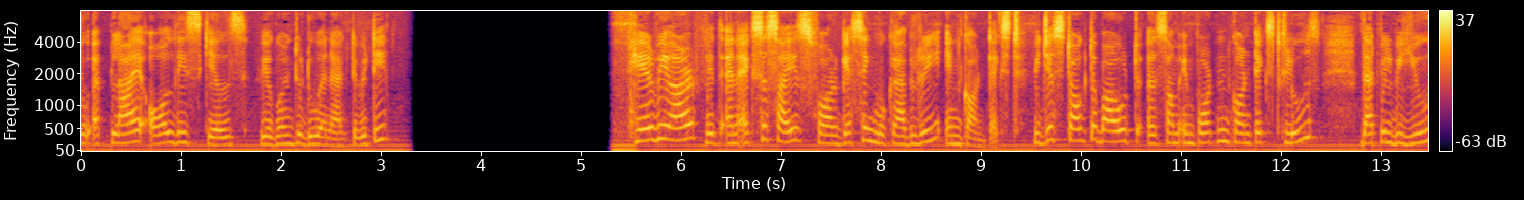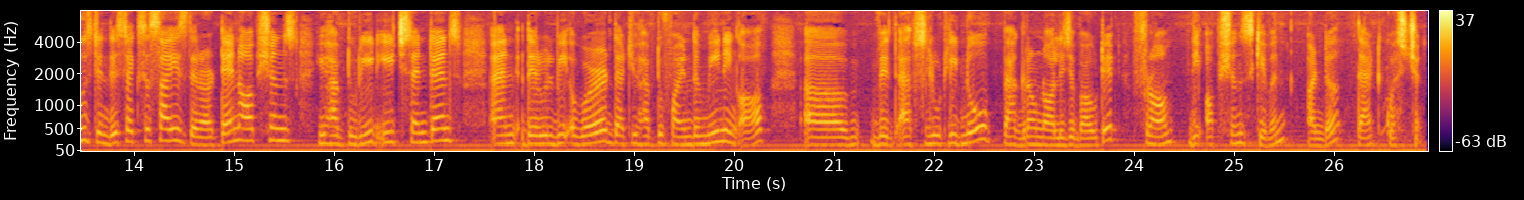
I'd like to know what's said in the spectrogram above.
to apply all these skills we are going to do an activity here we are with an exercise for guessing vocabulary in context. We just talked about uh, some important context clues that will be used in this exercise. There are 10 options. You have to read each sentence and there will be a word that you have to find the meaning of um, with absolutely no background knowledge about it from the options given under that question.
